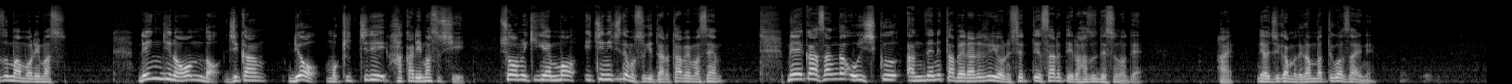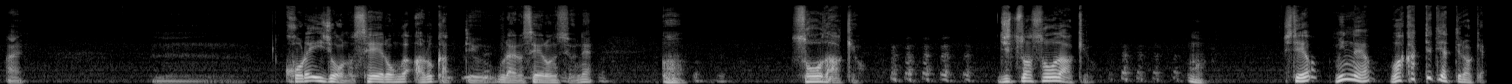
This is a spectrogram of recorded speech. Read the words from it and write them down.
ず守ります。レンジの温度時間量もきっちり測りますし賞味期限も1日でも過ぎたら食べません。メーカーさんが美味しく安全に食べられるように設定されているはずですのではい。では時間まで頑張ってくださいね。はい。うん。これ以上の正論があるかっていうぐらいの正論ですよね。うん。そうだわけよ。実はそうだわけよ。うん。してよ。みんなよ。分かっててやってるわけ。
